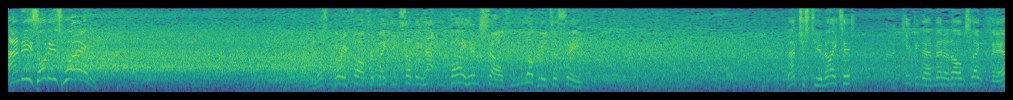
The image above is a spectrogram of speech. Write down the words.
And he's on his way! He wasn't very far from making something happen by himself. Lovely to see. Manchester United keeping their men at arm's length here.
